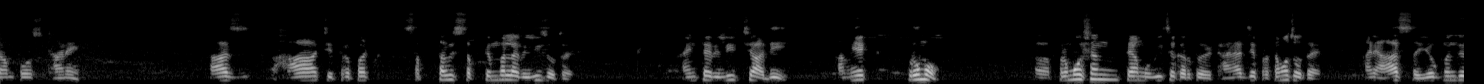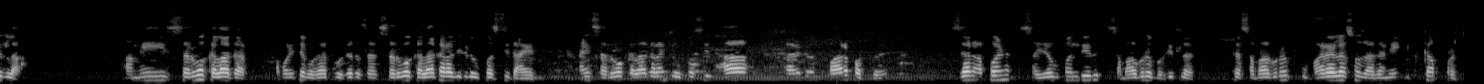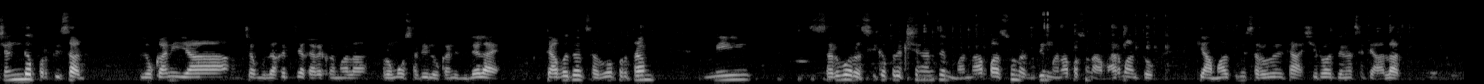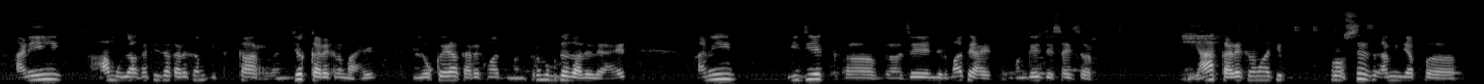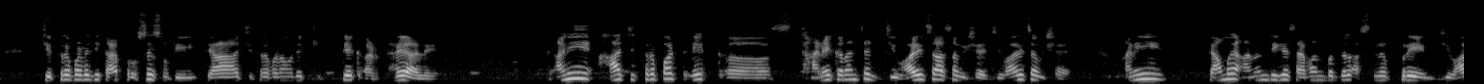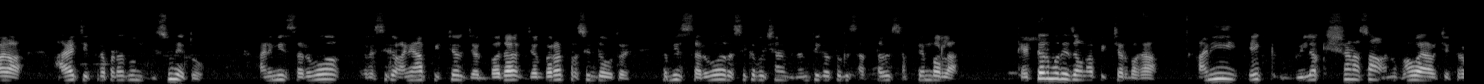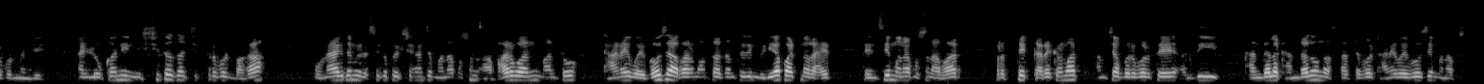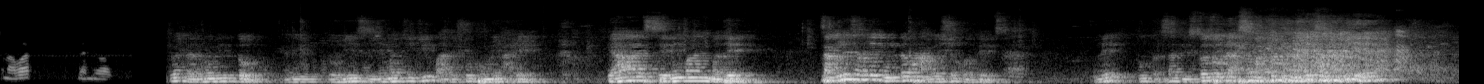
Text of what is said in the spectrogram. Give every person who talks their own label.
Speaker 1: मुक्काम पोस्ट ठाणे आज हा चित्रपट सत्तावीस सप्टेंबरला रिलीज होतो आहे आणि त्या रिलीजच्या आधी आम्ही एक प्रोमो प्रमोशन त्या मूवीचं करतोय. ठाण्यात जे प्रथमच होत आहे आणि आज सहयोग मंदिरला आम्ही सर्व कलाकार आपण इथे बघत बघत असाल सर्व कलाकार आज इकडे उपस्थित आहेत. आणि सर्व कलाकारांच्या उपस्थित हा कार्यक्रम पार पडतोय. जर आपण सहयोग मंदिर सभागृह बघितलं त्या सभागृहात उभारायला सुद्धा जागा नाही. इतका प्रचंड प्रतिसाद लोकांनी या आमच्या मुलाखतीच्या कार्यक्रमाला प्रोमोसाठी लोकांनी दिलेला आहे. त्याबद्दल सर्वप्रथम मी सर्व रसिक प्रेक्षकांचे मनापासून अगदी मनापासून आभार मानतो की आम्हाला तुम्ही सर्व इथे आशीर्वाद देण्यासाठी आलात. आणि हा मुलाखतीचा कार्यक्रम इतका रंजक कार्यक्रम आहे. लोक या कार्यक्रमात मंत्रमुग्ध झालेले आहेत. आणि ही जी एक जे निर्माते आहेत मंगेश देसाई सर ह्या कार्यक्रमाची प्रोसेस आय मीन या चित्रपटाची काय प्रोसेस होती त्या चित्रपटामध्ये कित्येक अडथळे आले. आणि हा चित्रपट एक ठाणेकरांच्या जिव्हाळीचा असा विषय आहे, जिव्हाळीचा विषय आणि त्यामुळे आनंद दिघे साहेबांबद्दल असलेलं प्रेम जिव्हाळा हा या चित्रपटातून दिसून येतो. आणि मी सर्व रसिक आणि हा पिक्चर जगभरात जगभरात प्रसिद्ध होतोय. तर मी सर्व रसिकपेक्षा विनंती करतो की सत्तावीस सप्टेंबरला थिएटरमध्ये जाऊन हा पिक्चर बघा. आणि एक विलक्षण असा अनुभव आहे हा चित्रपट म्हणजे. आणि लोकांनी निश्चितच हा चित्रपट बघा. पुन्हा एकदा मी रसिक प्रेक्षकांचे मनापासून आभार मानतो. ठाणे वैभवचे आभार मानतो. आज आमचे जे मीडिया पार्टनर आहेत त्यांचे मनापासून आभार. प्रत्येक कार्यक्रमात आमच्या बरोबर ते अगदी खांद्याला खांदा लावून असतात त्यामुळे ठाणे वैभवचे मनापासून आभार. धन्यवाद.
Speaker 2: दोन्ही सिनेमाची जी पार्श्वभूमी आहे त्या सिनेमांमध्ये चांगले चांगले गुंड पण आवश्यक होते. म्हणजे तू तसा दिसतोच वगैरे असं नाहीये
